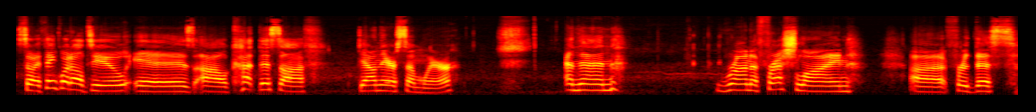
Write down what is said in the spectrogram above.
So I think what I'll do is I'll cut this off down there somewhere and then run a fresh line uh, for this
